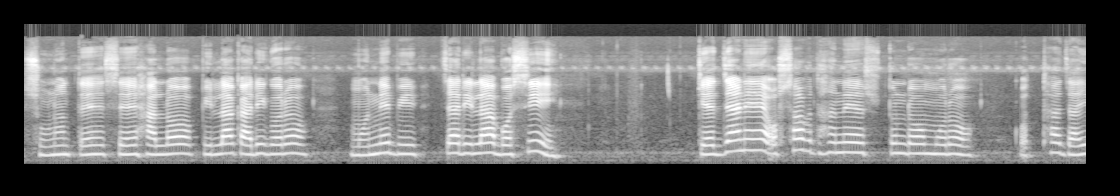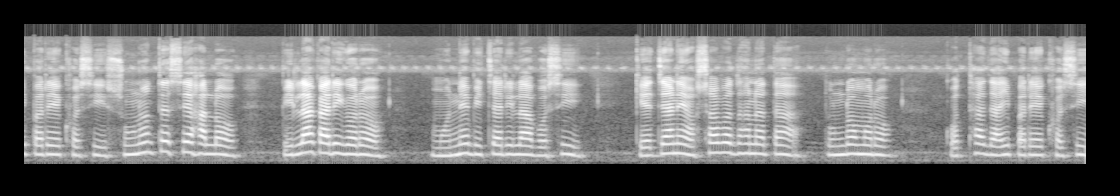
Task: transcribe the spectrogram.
ଶୁଣନ୍ତେ ସେ ହାଲ ପିଲା କାରିଗର ମନେ ବିଚାରିଲା ବସି କେଜାଣେ ଅସାବଧାନେ ତୁଣ୍ଡ ମୋର। କଥା ଯାଇପାରେ ଖସି। ଶୁଣନ୍ତେ ସେ ହାଲ। ପିଲା କାରିଗର। ମନେ ବିଚାରିଲା ବସି। କେଜାଣେ ଅସାବଧାନତା ତୁଣ୍ଡ ମୋର। କଥା ଯାଇପାରେ ଖସି।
